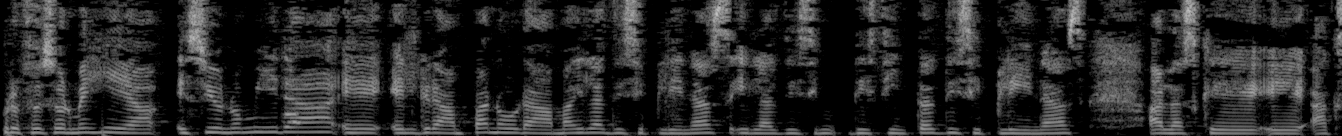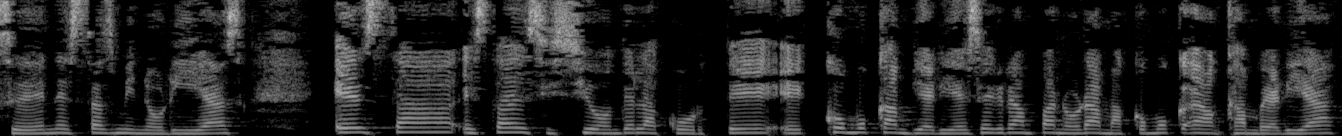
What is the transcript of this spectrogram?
Profesor Mejía, eh, si uno mira eh, el gran panorama y las disciplinas y las distintas disciplinas a las que eh, acceden estas minorías, esta, esta decisión de la Corte, ¿cómo cambiaría ese gran panorama? ¿Cómo cambiaría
